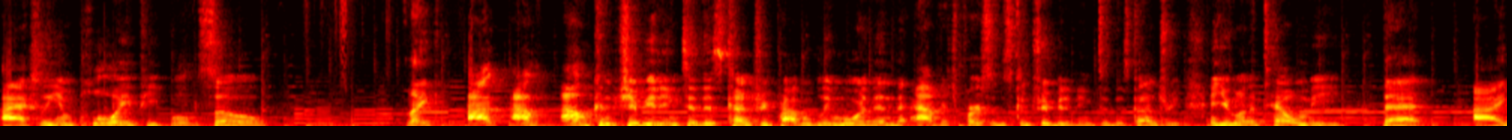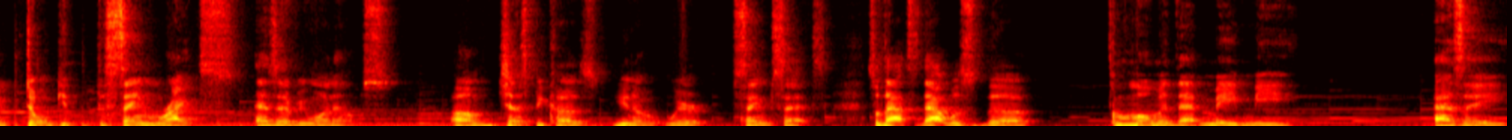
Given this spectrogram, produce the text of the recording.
I actually employ people, so like I, I'm I'm contributing to this country probably more than the average person is contributing to this country, and you're going to tell me that I don't get the same rights as everyone else um, just because you know we're same sex. So that's that was the moment that made me as a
